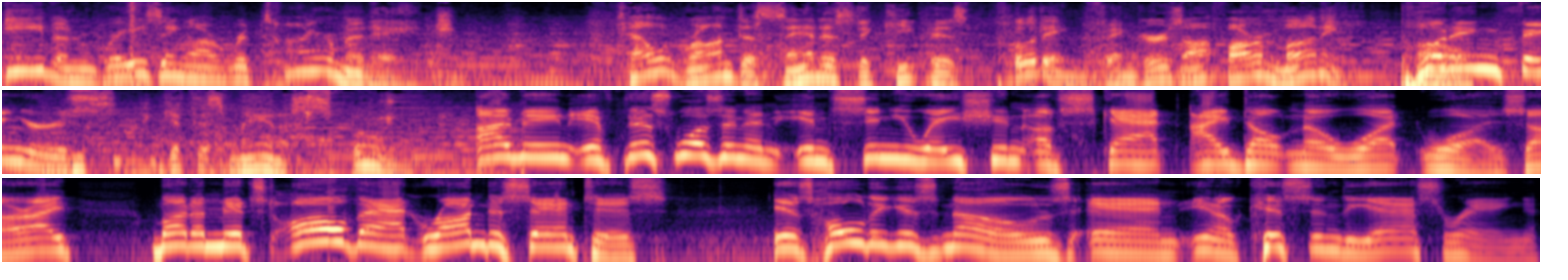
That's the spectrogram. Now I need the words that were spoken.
even raising our retirement age. Tell Ron DeSantis to keep his pudding fingers off our money. Pudding Oh, fingers. get this man a spoon. I mean, if this wasn't an insinuation of scat, I don't know what was, all right? But amidst all that, Ron DeSantis is holding his nose and, you know, kissing the ass ring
